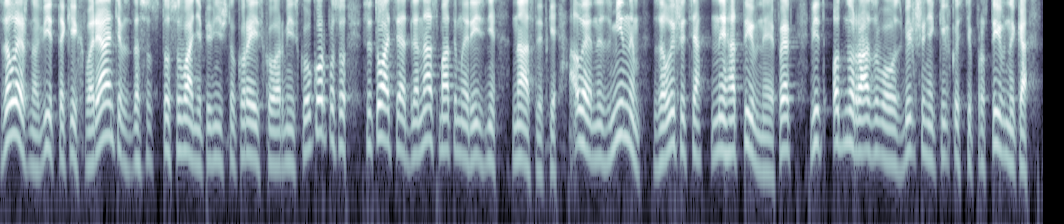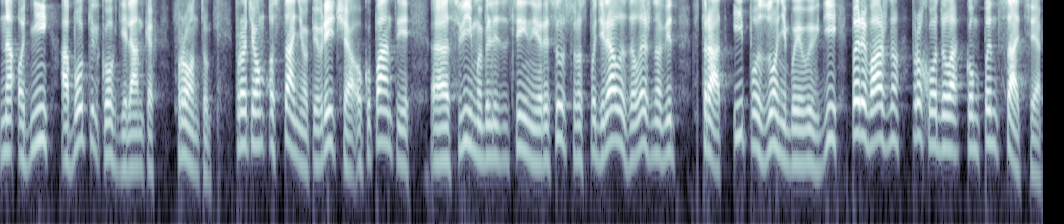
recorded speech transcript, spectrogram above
Залежно від таких варіантів застосування північно-корейського армійського корпусу, ситуація для нас матиме різні наслідки, але незмінним залишиться негативний ефект від одноразового збільшення кількості противника на одній або кількох ділянках фронту. Протягом останнього півріччя окупанти е, свій мобілізаційний ресурс розподіляли залежно від втрат, і по зоні бойових дій переважно проходила компенсація.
